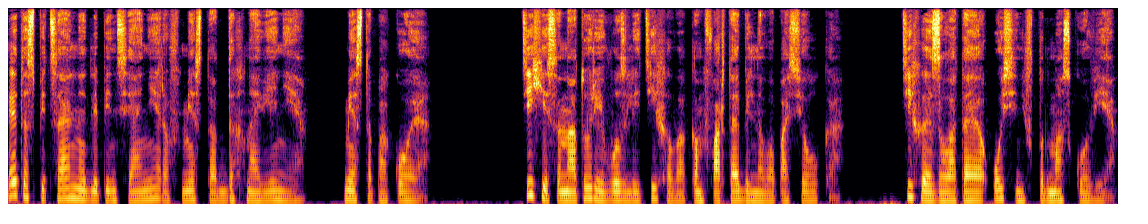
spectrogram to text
Это специально для пенсионеров место отдохновения, место покоя. Тихий санаторий возле тихого, комфортабельного поселка. Тихая золотая осень в Подмосковье.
